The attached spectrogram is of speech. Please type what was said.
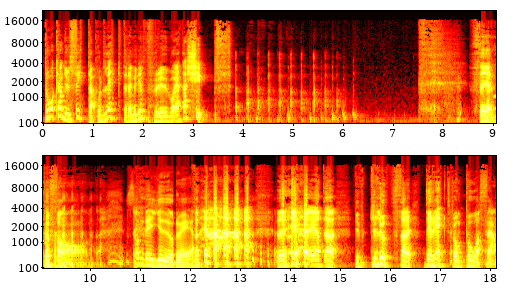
Då kan du sitta på läktaren med din fru och äta chips. Säger Buffon. Som det djur du är. Det är att, Du glufsar direkt från påsen.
